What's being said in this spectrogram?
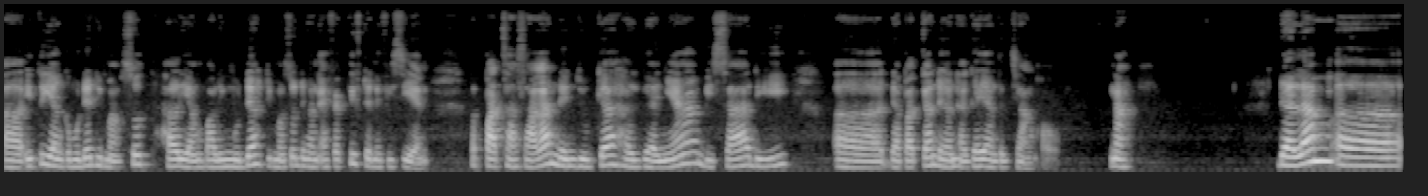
Uh, itu yang kemudian dimaksud hal yang paling mudah dimaksud dengan efektif dan efisien. Tepat sasaran dan juga harganya bisa didapatkan eh, dengan harga yang terjangkau. Nah, dalam uh,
